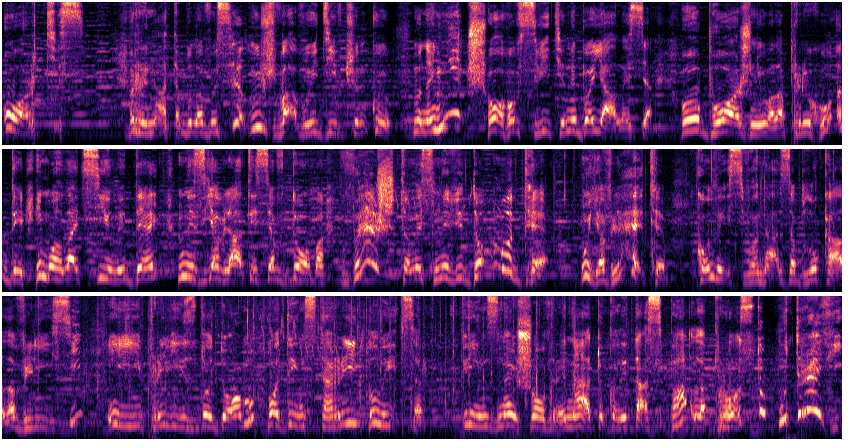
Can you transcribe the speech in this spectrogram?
Ортіс. Рената була веселою жвавою дівчинкою. Вона нічого в світі не боялася, обожнювала пригоди і могла цілий день не з'являтися вдома, вешталась невідомо де. Уявляєте, колись вона заблукала в лісі і її привіз додому один старий лицар. Він знайшов Ренату, коли та спала просто у траві.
